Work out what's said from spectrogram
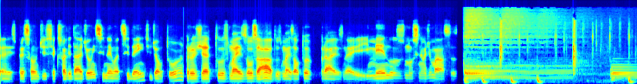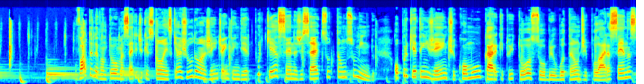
é, expressão de sexualidade ou em cinema dissidente, de autor, projetos mais ousados, mais autorais, né, e menos no cinema de massas. Walter levantou uma série de questões que ajudam a gente a entender por que as cenas de sexo estão sumindo, ou por que tem gente, como o cara que tweetou sobre o botão de pular as cenas,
